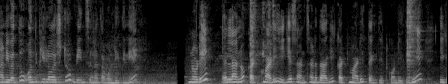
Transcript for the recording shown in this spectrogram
ನಾನಿವತ್ತು ಒಂದು ಕಿಲೋ ಅಷ್ಟು ಬೀನ್ಸನ್ನು ತೊಗೊಂಡಿದ್ದೀನಿ. ನೋಡಿ, ಎಲ್ಲನೂ ಕಟ್ ಮಾಡಿ ಹೀಗೆ ಸಣ್ಣ ಸಣ್ಣದಾಗಿ ಕಟ್ ಮಾಡಿ ತೆಗೆದಿಟ್ಕೊಂಡಿದ್ದೀನಿ. ಈಗ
